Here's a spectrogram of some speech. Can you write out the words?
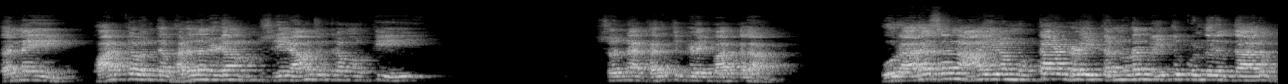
தன்னை பார்க்க வந்த பரதனிடம் ஸ்ரீ ராமச்சந்திரமூர்த்தி சொன்ன கருத்துக்களை பார்க்கலாம். ஒரு அரசன் ஆயிரம் முட்டாள்களை தன்னுடன் வைத்துக் கொண்டிருந்தாலும்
